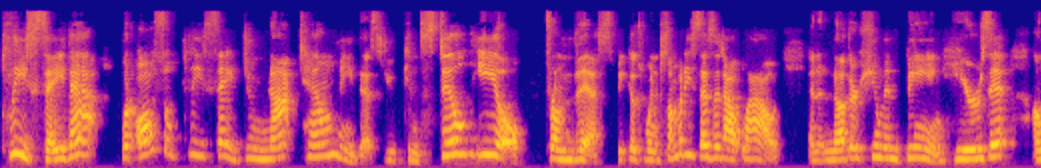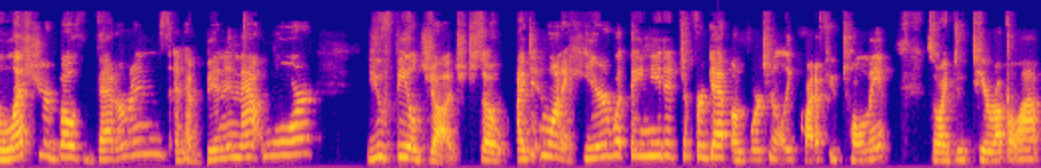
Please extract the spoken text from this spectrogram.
please say that, but also please say, do not tell me this. You can still heal from this because when somebody says it out loud and another human being hears it, unless you're both veterans and have been in that war, you feel judged. So I didn't want to hear what they needed to forget. Unfortunately, quite a few told me. So I do tear up a lot.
